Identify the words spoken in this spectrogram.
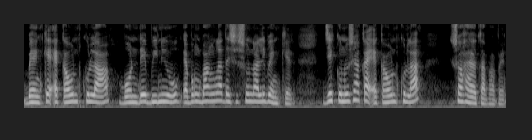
ব্যাংকে অ্যাকাউন্ট খোলা, বন্ডে বিনিয়োগ এবং বাংলাদেশি সোনালী ব্যাংকের যে কোনো শাখায় অ্যাকাউন্ট খোলা সহায়তা পাবেন।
